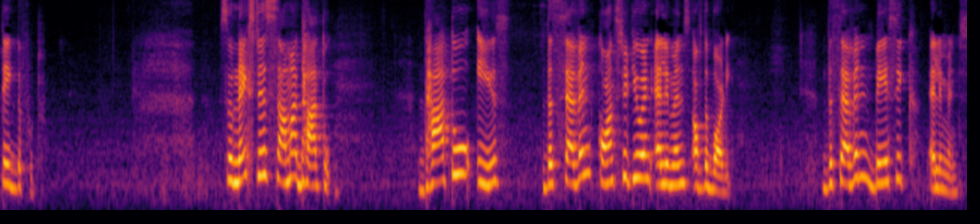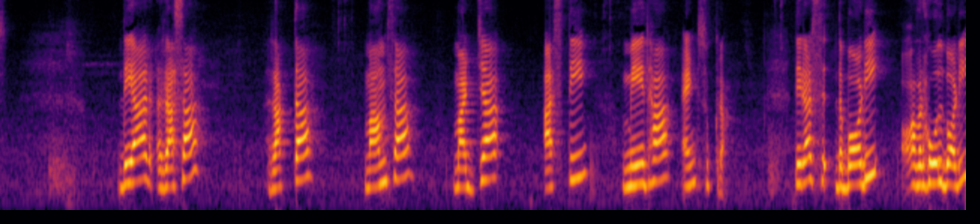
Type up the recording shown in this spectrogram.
take the food. So, next is samadhatu. Dhatu is the seven constituent elements of the body, the seven basic elements. They are rasa, rakta, mamsa, majja, asti, medha, and sukra. There are the body, our whole body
